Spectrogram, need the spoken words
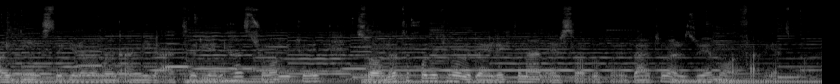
آیدی اینستاگرام من امیر عطاریانی هست. شما می‌تونید سوالات خودتون رو به دایرکت من ارسال بکنید. براتون آرزوی موفقیت می‌کنم.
